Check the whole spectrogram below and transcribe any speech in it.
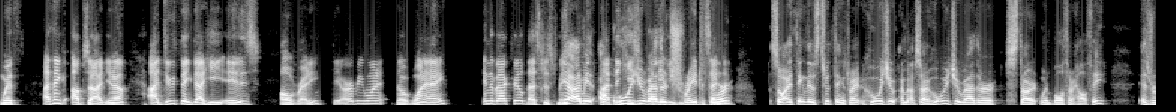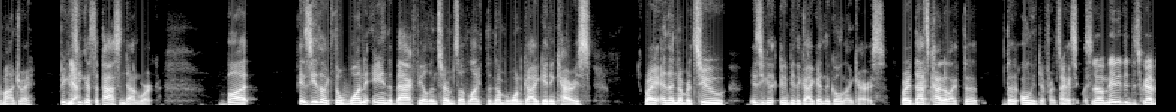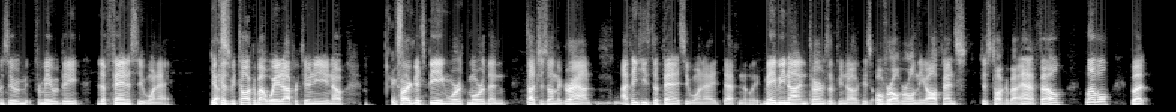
with, I think, upside. You know, I do think that he is already the RB1, the 1A in the backfield. That's just me. Yeah, I mean, I uh, who would you rather trade for? So I think there's two things, right? Who would you, I'm, I'm, sorry, who would you rather start when both are healthy? Is Rhamondre because yeah. he gets the passing down work. But is he like the one A in the backfield in terms of like the number one guy getting carries, right? And then number two, is he going to be the guy getting the goal line carries, right? That's right. kind of like the the only difference, okay. basically. So maybe the discrepancy for me would be the fantasy one A, because yes. we talk about weighted opportunity, you know, exactly. targets being worth more than touches on the ground. I think he's the fantasy one A, definitely. Maybe not in terms of you know his overall role in the offense. Just talk about NFL level, but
